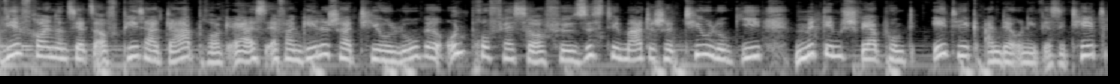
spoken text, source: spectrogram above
Wir freuen uns jetzt auf Peter Dabrock. Er ist evangelischer Theologe und Professor für systematische Theologie mit dem Schwerpunkt Ethik an der Universität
